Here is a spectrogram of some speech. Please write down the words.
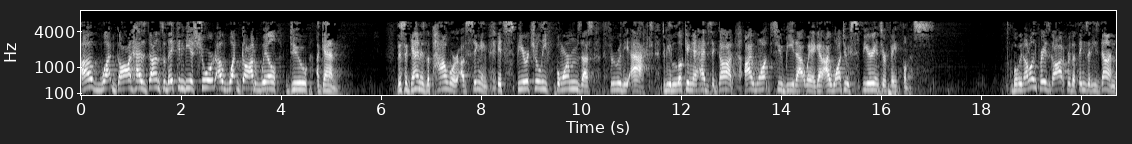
of what God has done so they can be assured of what God will do again. This again is the power of singing. It spiritually forms us through the act to be looking ahead to say, God, I want to be that way again. I want to experience your faithfulness. But we not only praise God for the things that He's done,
